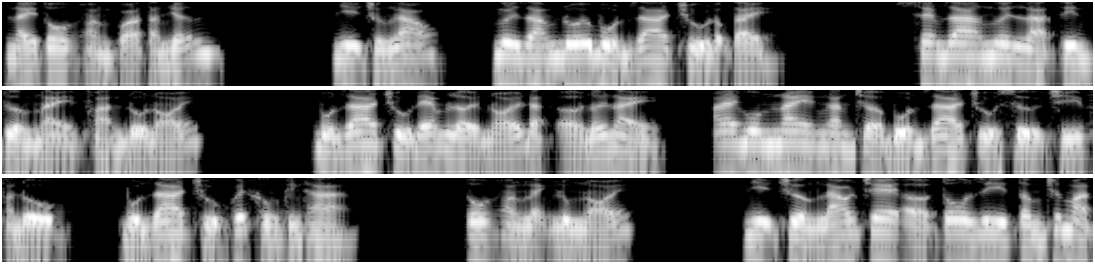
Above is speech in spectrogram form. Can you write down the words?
này Tô Hoàng quá tàn nhẫn. Nhị trưởng lão, ngươi dám đối bổn gia chủ động tay. Xem ra ngươi là tin tưởng này phản đồ nói. Bổn gia chủ đem lời nói đặt ở nơi này, ai hôm nay ngăn trở bổn gia chủ xử trí phản đồ, bổn gia chủ quyết không kinh tha. Tô Hoàng lạnh lùng nói. Nhị trưởng lão che ở tô di tâm trước mặt,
